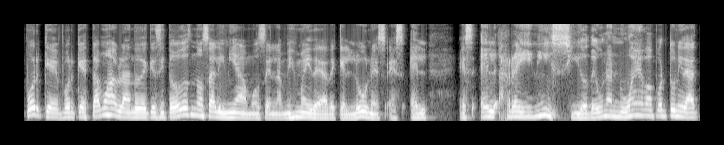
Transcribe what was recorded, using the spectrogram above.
¿Por qué? Porque estamos hablando de que si todos nos alineamos en la misma idea de que el lunes es el, es el reinicio de una nueva oportunidad,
